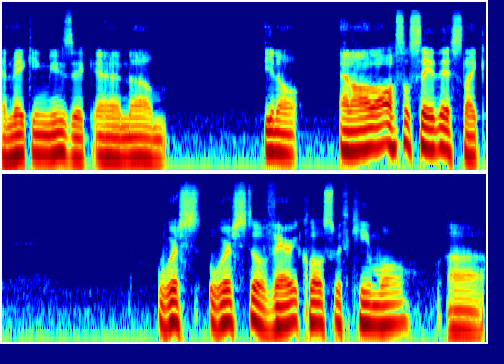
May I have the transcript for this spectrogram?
and making music and um, you know, and I'll also say this: like, we're we're still very close with Chemo. Uh,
